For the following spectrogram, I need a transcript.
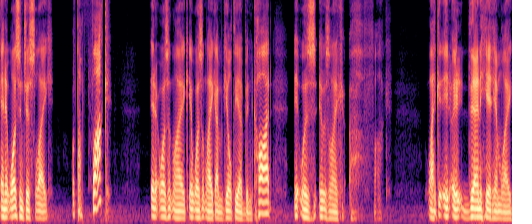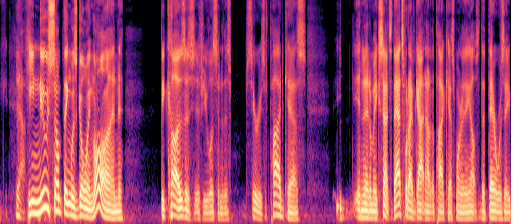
And it wasn't just like, what the fuck? And it wasn't like it wasn't like I'm guilty, I've been caught. It was it was like, oh fuck. Like it, it then hit him like Yeah. he knew something was going on because as if you listen to this series of podcasts, and it'll make sense. That's what I've gotten out of the podcast more than anything else. That there was a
